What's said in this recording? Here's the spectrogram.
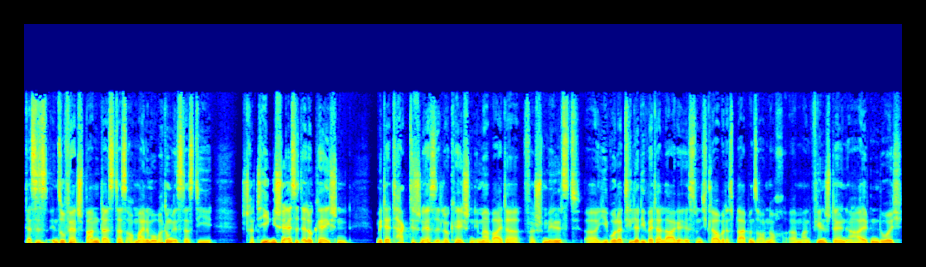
Das ist insofern spannend, als das auch meine Beobachtung ist, dass die strategische Asset Allocation mit der taktischen Asset Allocation immer weiter verschmilzt, äh, je volatiler die Wetterlage ist. Und ich glaube, das bleibt uns auch noch ähm, an vielen Stellen erhalten durch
